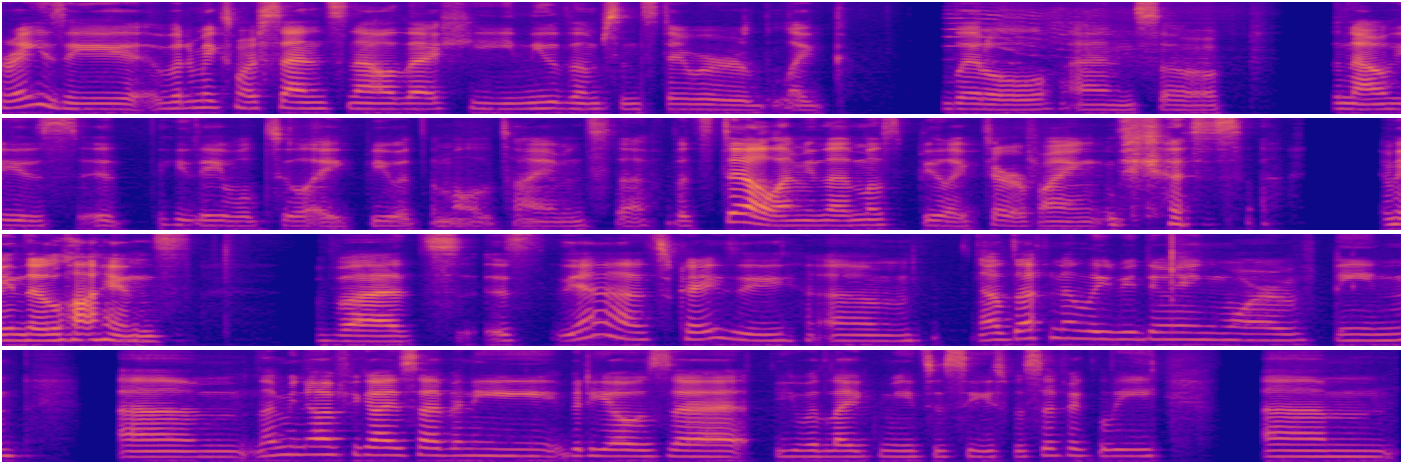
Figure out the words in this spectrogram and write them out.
crazy. But it makes more sense now that he knew them since they were like little, and so so now he's it, he's able to like be with them all the time and stuff. But still, I mean, that must be like terrifying because I mean they're lions. But it's yeah, it's crazy. Um, I'll definitely be doing more of Dean. Um, let me know if you guys have any videos that you would like me to see specifically. Um,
